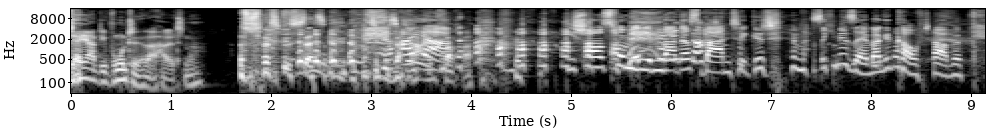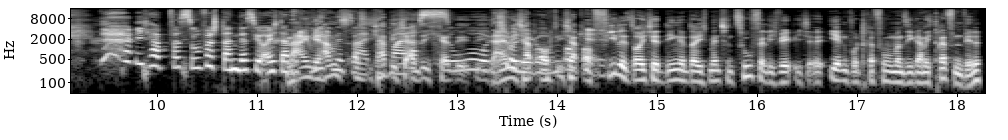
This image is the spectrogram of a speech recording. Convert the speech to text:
Ja, ja, die wohnte da halt, ne? Also das ist das, macht die Sache ah, ja. einfacher. Die Chance vom Leben war das Bahnticket, was ich mir selber gekauft habe. Ich habe fast so verstanden, dass ihr euch da Nein, wir haben es. Also ich habe ich, also ich, so, nein, ich habe auch, ich okay. habe auch viele solche Dinge, da ich Menschen zufällig wirklich äh, irgendwo treffe, wo man sie gar nicht treffen will,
